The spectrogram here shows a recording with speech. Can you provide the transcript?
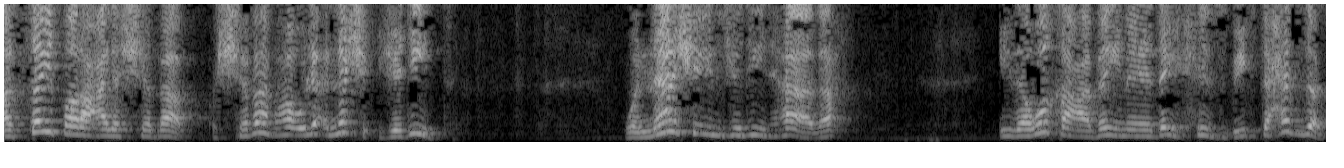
السيطرة على الشباب. الشباب هؤلاء نشئ جديد. والناشئ الجديد هذا إذا وقع بين يدي حزبه تحزب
